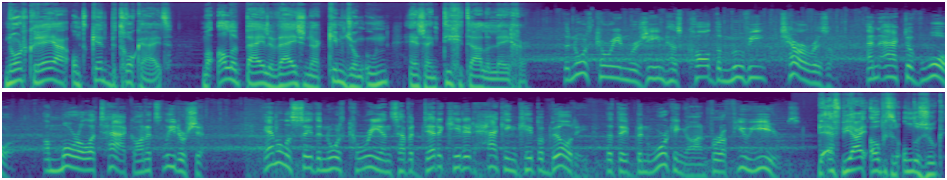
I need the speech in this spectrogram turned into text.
Noord-Korea ontkent betrokkenheid, maar alle pijlen wijzen naar Kim Jong-un en zijn digitale leger. The North Korean regime has called the movie terrorism, an act of war, a moral attack on its leadership. Analysts say the North Koreans have a dedicated hacking capability that they've been working on for a few years. De FBI opent een onderzoek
